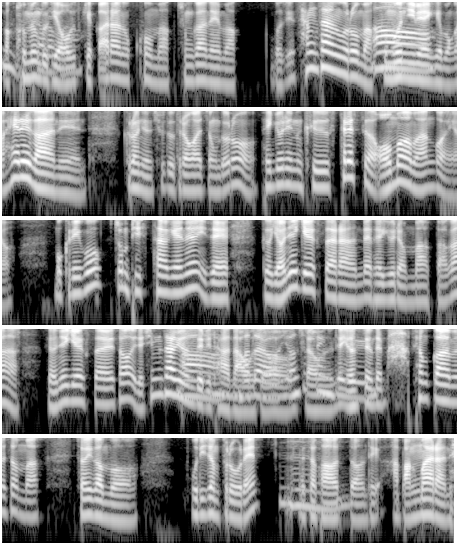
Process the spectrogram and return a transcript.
막 조명도 되게 어둡게 깔아놓고 막 중간에 막 뭐지 상상으로 막 어. 부모님에게 뭔가 해를 가하는 그런 연출도 들어갈 정도로 백유리는 그 스트레스가 어마어마한 거예요. 뭐 그리고 좀 비슷하게는 이제 그 연예기획사라는데 백유리 엄마 아빠가 연예기획사에서 이제 심사위원들이 아, 다 나오죠. 맞아요. 연습생들. 나오는데 연습생들 막 평가하면서 막 저희가 뭐 오디션 프로그램에서 음. 봐왔던 되게 아, 막말하는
